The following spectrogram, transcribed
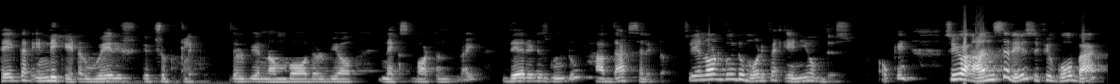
take that indicator where it should click. There will be a number there will be a next button right? There it is going to have that selector. So you're not going to modify any of this okay? So your answer is if you go back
